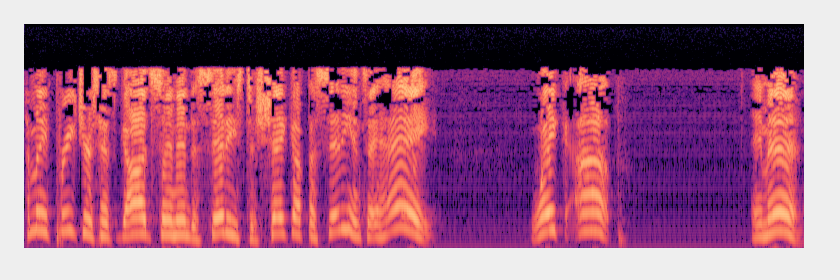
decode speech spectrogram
how many preachers has God sent into cities to shake up a city and say, "Hey, wake up." Amen.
